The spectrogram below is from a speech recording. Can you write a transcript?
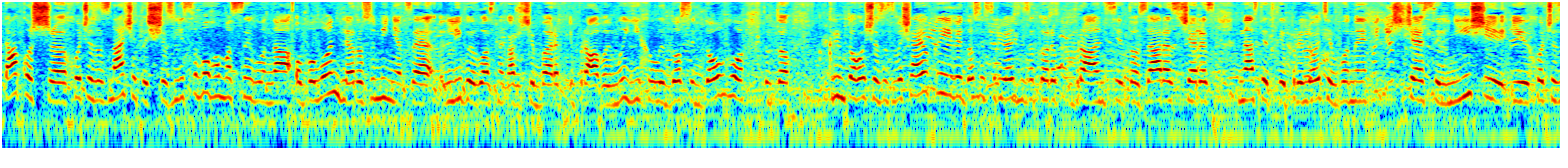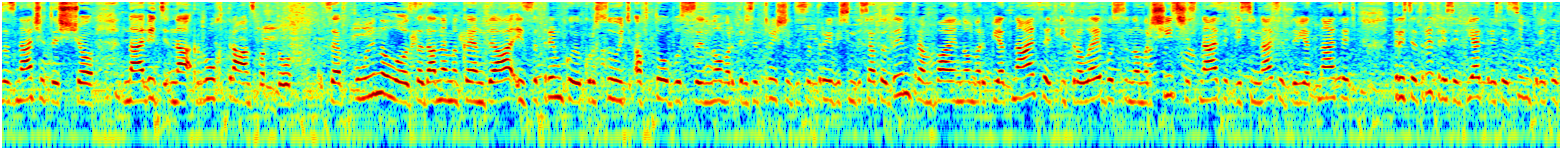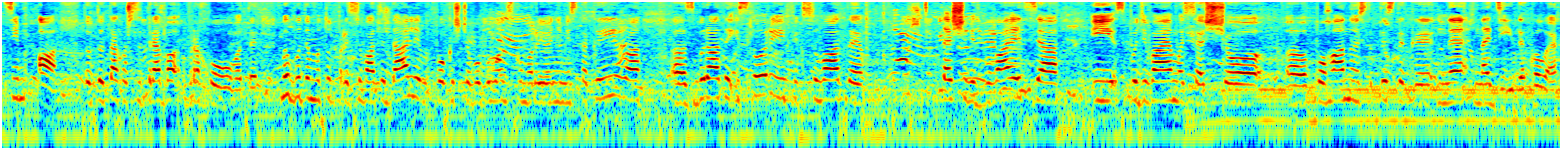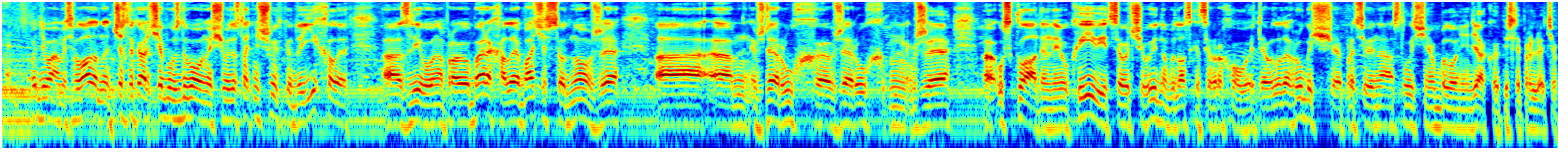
Також е, хочу зазначити, що з лісового масиву на оболонь для розуміння це лівий, власне кажучи, берег і правий. Ми їхали досить довго. Тобто, крім того, що зазвичай у Києві досить серйозні затори вранці, то зараз через наслідки прильотів вони ще сильніші. І хочу зазначити, що навіть на рух транспорту це вплинуло за даними КМДА. Із затримкою курсують автобуси номер 33, 63, 81, трамваї номер 15 і тролейбуси номер 6, 16, 18, 19, 33, 35, 37, 37 а. Тобто також це треба враховувати. Ми будемо тут працювати далі, поки що в Оболонському районі міста Києва, е, збирати історії, фіксувати те, що відбувається, і сподіваємося, що е, поганої статистики не надійде, колеги. Сподіваємося, влада. Ну, Чесно кажучи, я був здивований, що ви достатньо швидко доїхали з лівого на правий берег, але бачиш, все одно вже, вже рух, вже рух вже ускладений у Києві. І це очевидно. Будь ласка, це враховуйте. Влада Грубич працює на столичній оболоні. Дякую після прильотів.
